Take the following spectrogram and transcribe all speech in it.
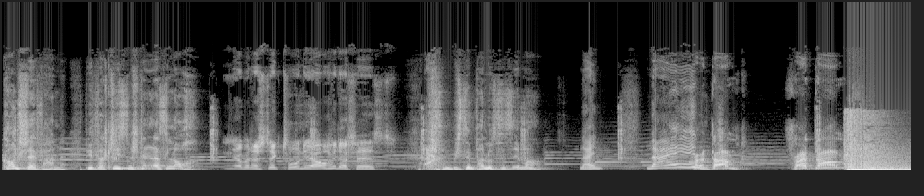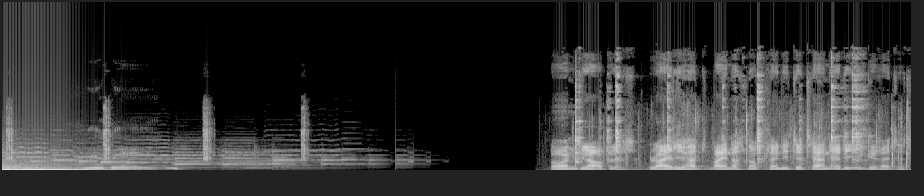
Komm, Stefan, wir verschließen schnell das Loch. Ja, aber dann steckt Toni ja auch wieder fest. Ach, ein bisschen Verlust ist immer. Nein, nein! Verdammt! Verdammt! Unglaublich. Riley hat Weihnachten auf planeteternia.de gerettet.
